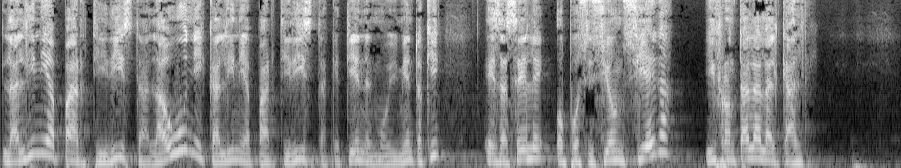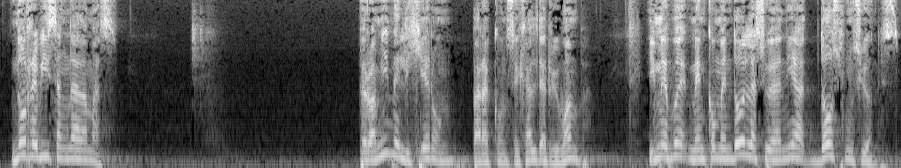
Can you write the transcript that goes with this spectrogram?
la línea partidista, la única línea partidista que tiene el movimiento aquí, es hacerle oposición ciega y frontal al alcalde. No revisan nada más. Pero a mí me eligieron para concejal de Riobamba y me, me encomendó la ciudadanía dos funciones.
